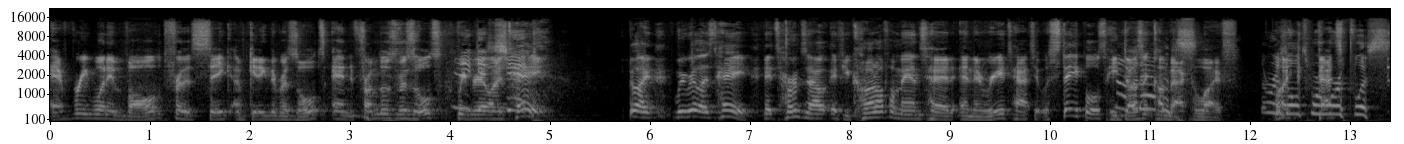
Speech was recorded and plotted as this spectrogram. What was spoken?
everyone involved for the sake of getting the results, and from those results, we realized, hey, like we realized, hey, it turns out if you cut off a man's head and then reattach it with staples, he No, doesn't come back to life. the Like, results were worthless.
